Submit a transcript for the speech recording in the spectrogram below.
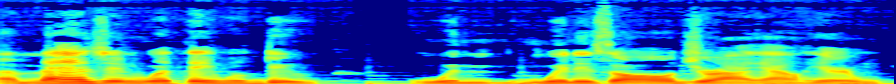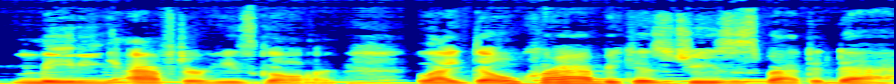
imagine what they will do when when it's all dry out here meaning after he's gone. Like don't cry because jesus about to die.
